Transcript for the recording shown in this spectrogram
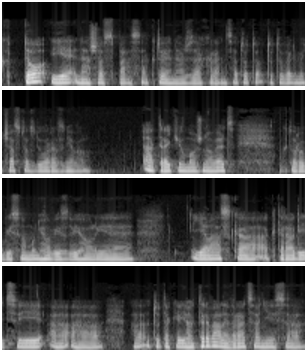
kto je naša spása, kto je náš záchranca. Toto, toto veľmi často zdôrazňoval. A tretiu možno vec, ktorú by som u neho vyzdvihol, je, je láska k tradícii a, a, a to také jeho trvalé vracanie sa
